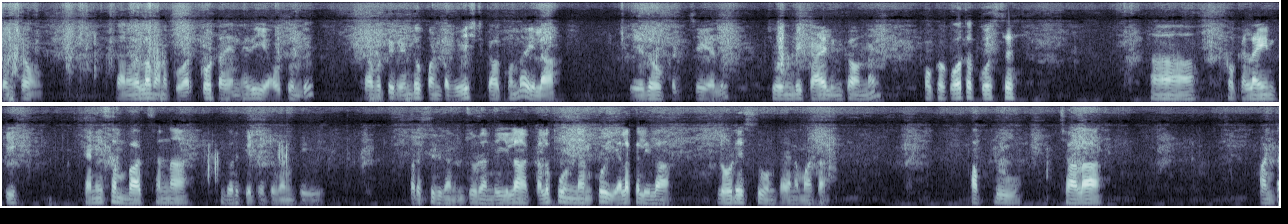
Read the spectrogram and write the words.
కొంచెం దానివల్ల మనకు వర్కౌట్ అనేది అవుతుంది. కాబట్టి రెండో పంట వేస్ట్ కాకుండా ఇలా ఏదో ఒకటి చేయాలి. చూడండి కాయలు ఇంకా ఉన్నాయి. ఒక కోత కోస్తే ఒక లైన్కి కనీసం బాక్స్ అన్న దొరికేటటువంటి పరిస్థితి కానీ చూడండి ఇలా కలుపు ఉండనుకో ఎలకలు ఇలా లోడేస్తూ ఉంటాయన్నమాట. అప్పుడు చాలా పంట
